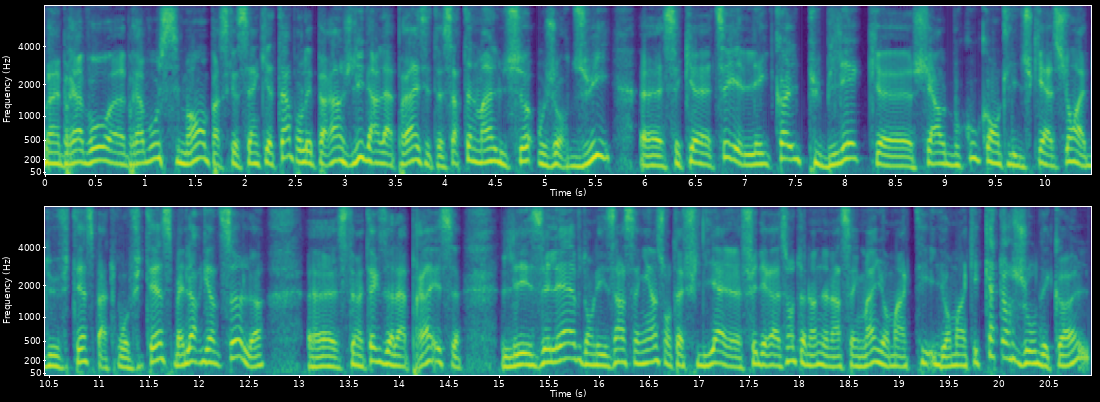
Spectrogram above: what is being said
Ben bravo, euh, bravo Simon, parce que c'est inquiétant pour les parents. Je lis dans la presse, et tu as certainement lu ça aujourd'hui, euh, c'est que tu sais l'école publique euh, chiale beaucoup contre l'éducation à deux vitesses, pas à trois vitesses. Mais là, regarde ça là, Euh, c'est un texte de la presse. Les élèves dont les enseignants sont affiliés à la Fédération autonome de l'enseignement, ils ont manqué, ils ont manqué 14 jours d'école.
